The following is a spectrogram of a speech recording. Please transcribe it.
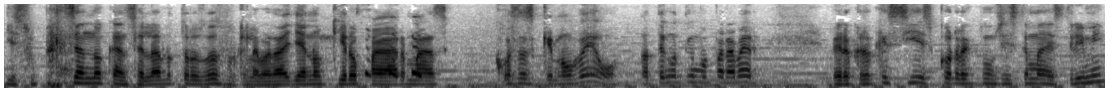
Y estoy pensando cancelar otros dos porque la verdad ya no quiero pagar más cosas que no veo. No tengo tiempo para ver. Pero creo que sí es correcto un sistema de streaming.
